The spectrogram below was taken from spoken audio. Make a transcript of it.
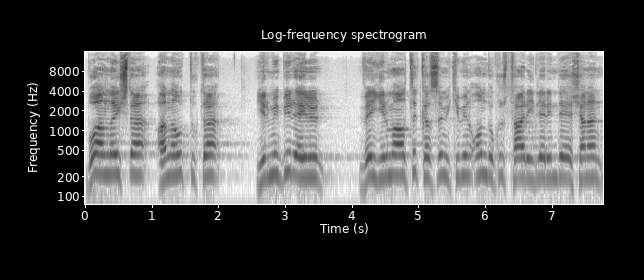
Bu anlayışla Arnavutluk'ta 21 Eylül ve 26 Kasım 2019 tarihlerinde yaşanan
